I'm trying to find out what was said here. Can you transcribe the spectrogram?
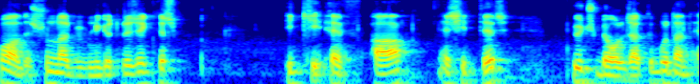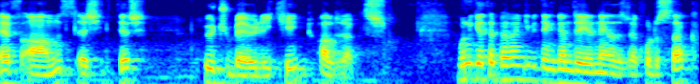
O halde şunlar birbirini götürecektir. 2fa eşittir 3b olacaktır. Buradan fa'mız eşittir 3b bölü 2 alacaktır. Bunu getirip herhangi bir denklem değerine yazacak olursak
